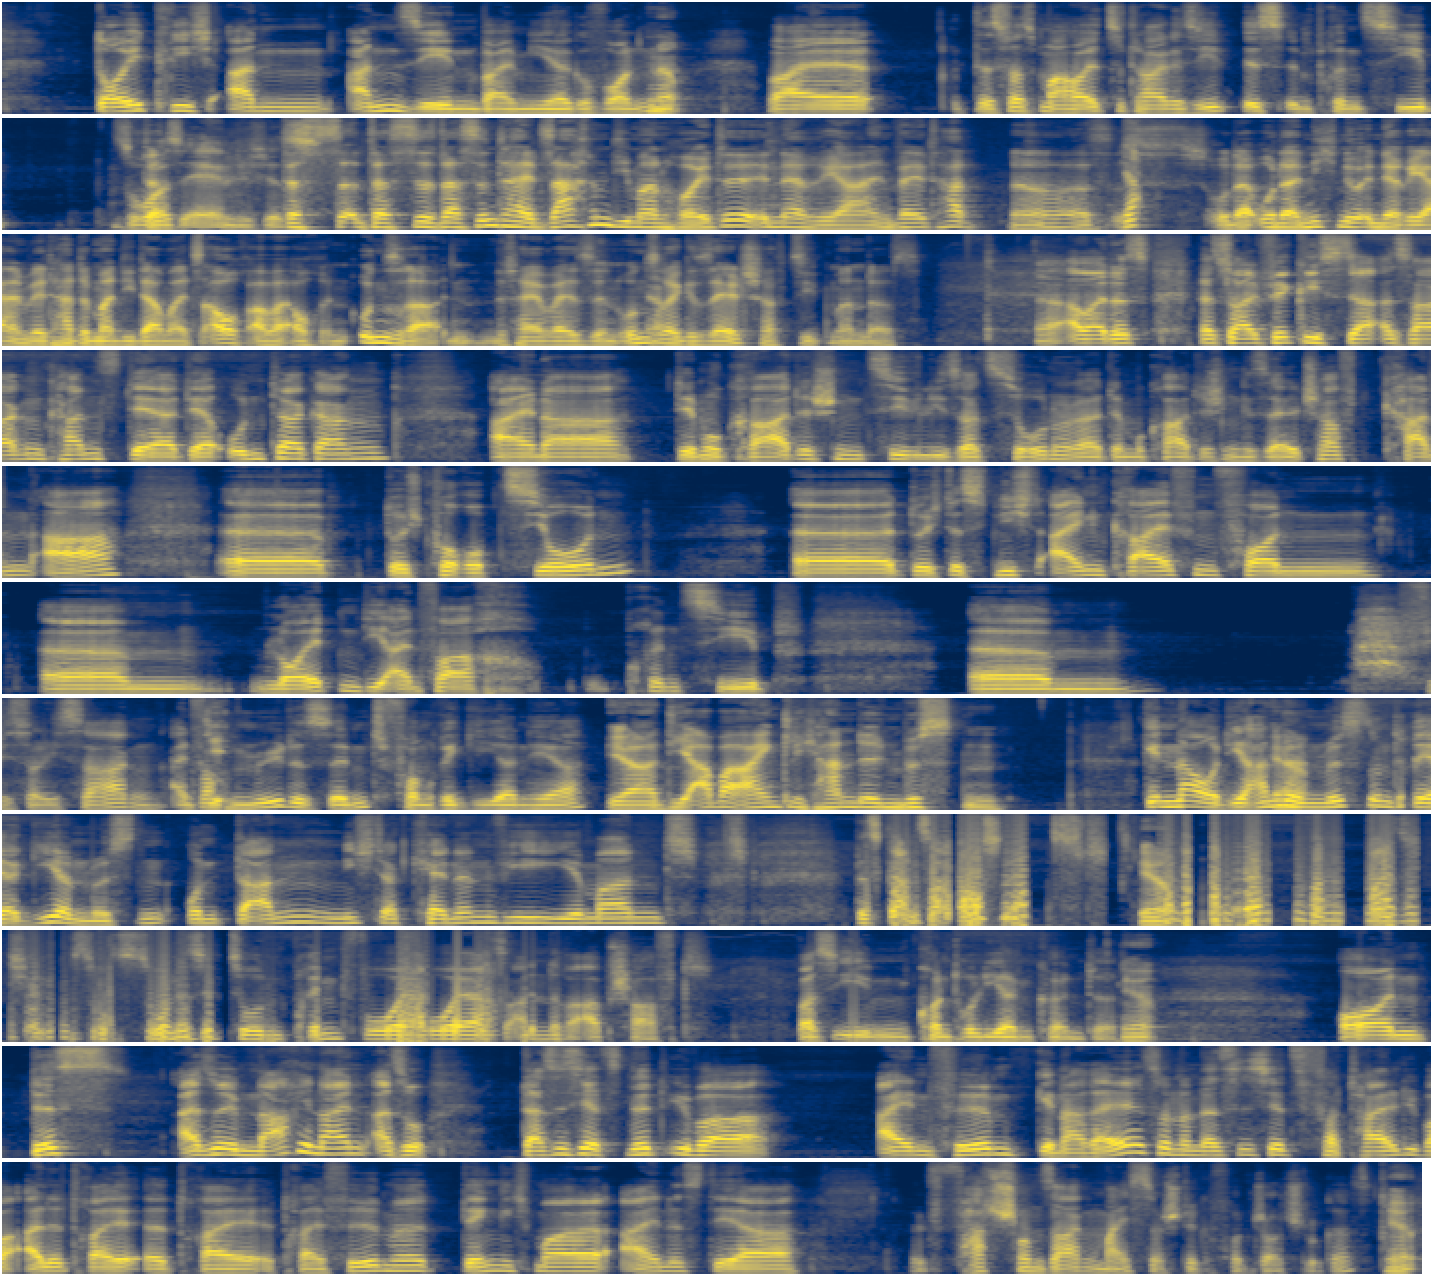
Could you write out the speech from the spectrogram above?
deutlich an Ansehen bei mir gewonnen. Ja. Weil das, was man heutzutage sieht, ist im Prinzip sowas das, ähnliches. Das, das, das sind halt Sachen, die man heute in der realen Welt hat. Ne? ja. Ist, oder, oder nicht nur in der realen Welt hatte man die damals auch, aber auch in unserer, in, teilweise in unserer ja. Gesellschaft sieht man das. Ja, aber das, dass du halt wirklich sa sagen kannst, der, der Untergang einer demokratischen Zivilisation oder demokratischen Gesellschaft kann A, äh, durch Korruption, äh, durch das Nicht-Eingreifen von ähm, Leuten, die einfach im Prinzip, ähm, wie soll ich sagen, einfach die, müde sind vom Regieren her. Ja, die aber eigentlich handeln müssten. Genau, die handeln ja. müssten und reagieren müssten und dann nicht erkennen, wie jemand das Ganze ausnutzt. Ja. Und irgendwann mal sich in so, so eine Situation bringt, wo er, wo er das andere abschafft, was ihn kontrollieren könnte. Ja. Und das, also im Nachhinein, also das ist jetzt nicht über einen Film generell, sondern das ist jetzt verteilt über alle drei, äh, drei, drei Filme, denke ich mal, eines der fast schon sagen Meisterstücke von George Lucas. Ja.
